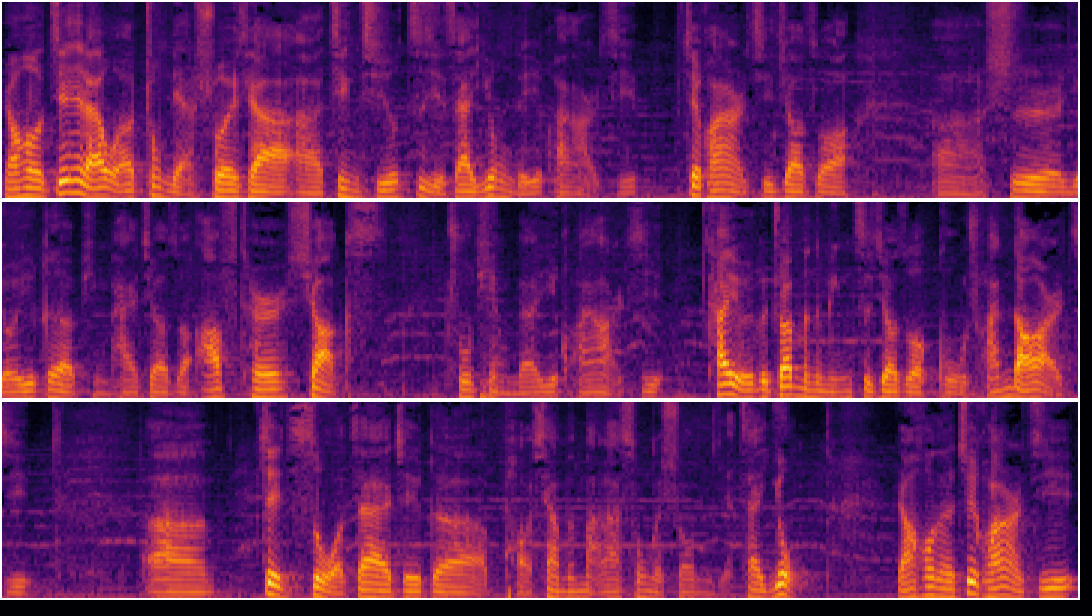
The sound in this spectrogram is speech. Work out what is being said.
然后接下来我要重点说一下啊，近期自己在用的一款耳机。这款耳机叫做啊，是由一个品牌叫做 After Shocks 出品的一款耳机。它有一个专门的名字叫做骨传导耳机。啊，这次我在这个跑厦门马拉松的时候也在用。然后呢，这款耳机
